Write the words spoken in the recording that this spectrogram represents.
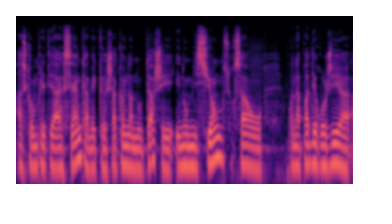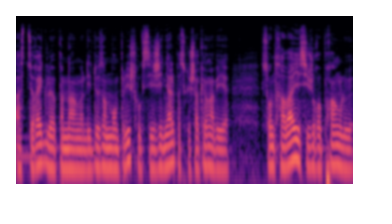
à, se compléter à 5 avec chacun dans nos tâches et, nos missions. Sur ça, on n'a pas dérogé à, à, cette règle pendant les deux ans de Montpellier. Je trouve que c'est génial parce que chacun avait son travail. Et si je reprends le,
